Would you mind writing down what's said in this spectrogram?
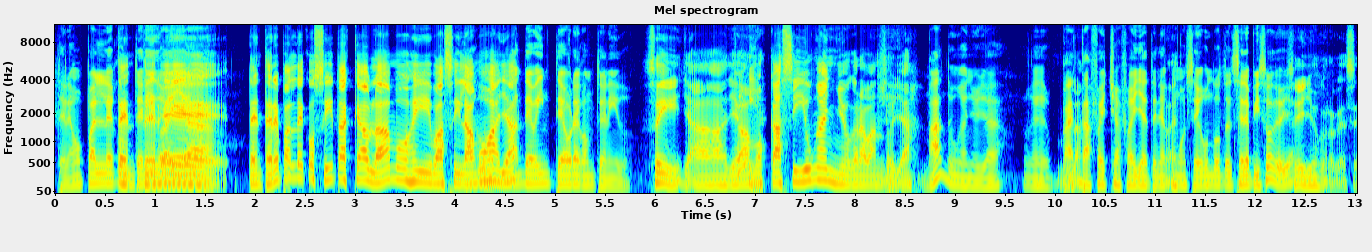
Tenemos un par de te contenido allá. te entere un par de cositas que hablamos y vacilamos Tenemos allá. Más de 20 horas de contenido. Sí, ya llevamos casi un año grabando Sí, ya. Más de un año ya. Eh, Para ¿Verdad? esta fecha fue ya tenía como el segundo o tercer episodio ya. Sí, yo creo que sí.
